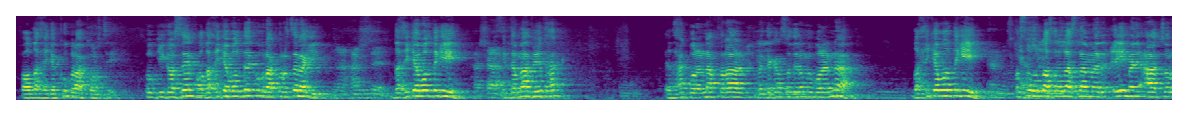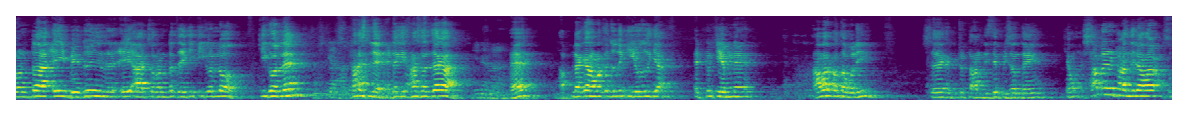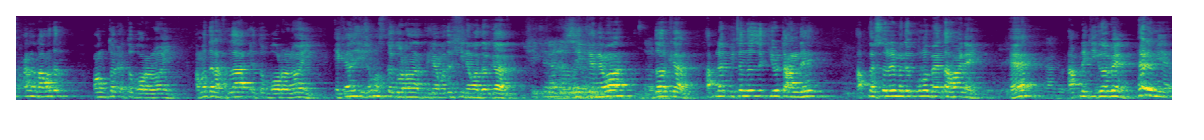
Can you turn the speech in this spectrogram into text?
ফাদাহিকা খুব রাগ করছে খুব কি করছে ফাদাহিকা বলতে খুব রাগ করছে নাকি না হাসছেন দাহিকা বলতে কি হাসা কিন্তু মা ফিয়ে থাক এধাক বলেন না আপনারা দেখেন সৌদি আরবে বলেন না দাহিকা বলতে কি? রাসূলুল্লাহ সাল্লাল্লাহু এই মানে আচরণটা, এই বেদুইনের এই আচরণটা দেখে কি করল? কি করলেন? হাসলেন। এটা কি হাসার জায়গা? হ্যাঁ? আপনাকে আমাকে যদি কি যদি একটু কি এমনি আমার কথা বলি? সে একটু টান দিছে পিছন থেকে। কেমন? সামনে টান দিলে আমার সুবহানাল্লাহ, আমাদের অন্তর এত বড় নয়। আমাদের আখলাক এত বড় নয়। এখানে এই সমস্ত ঘটনা থেকে আমাদের কি নেওয়া দরকার? শিক্ষা নেওয়া দরকার। আপনার পিছন যদি কেউ টান দেয়, আপনার শরীরের মধ্যে কোনো ব্যথা হয় নাই। হ্যাঁ? আপনি কি করবেন? হ্যাঁ মিয়া।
